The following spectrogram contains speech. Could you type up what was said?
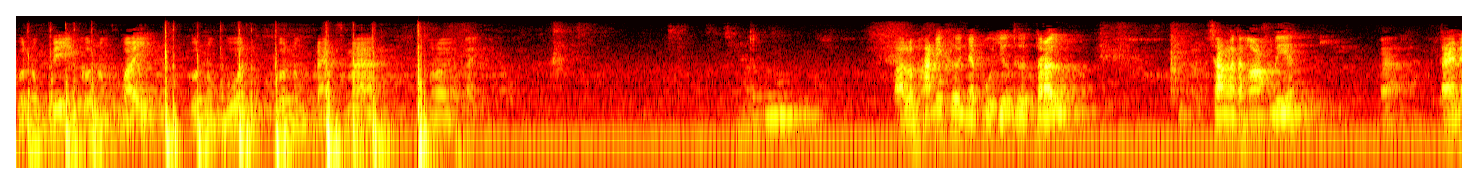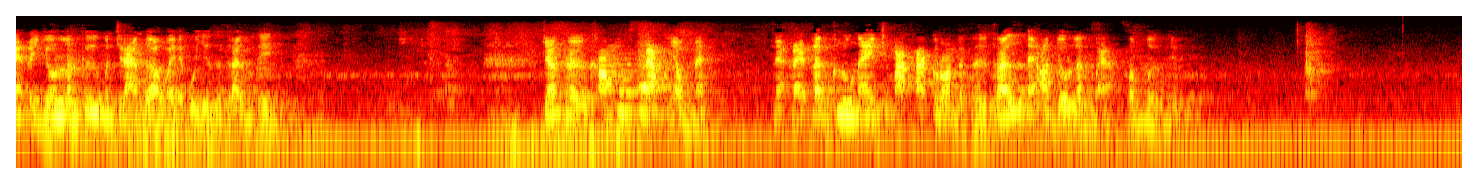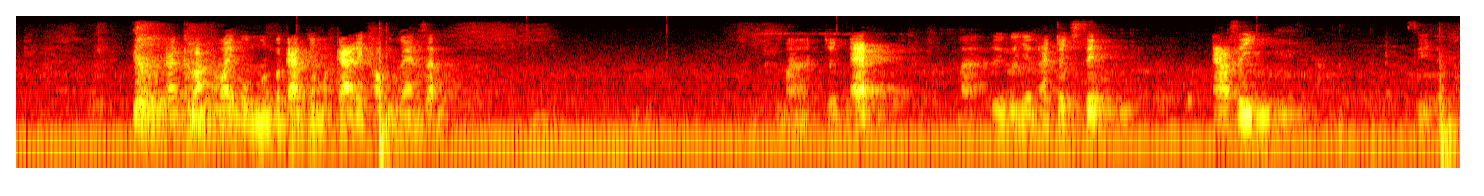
គុណនឹង2គុណនឹង3គុណនឹង4គុណនឹង5ស្មើ120បាទលំហាត់នេះឃើញតែពួកយើងធ្វើត្រូវសង្ឃទាំងអស់គ្នាបាទតែអ្នកដែលយល់ហ្នឹងគឺមិនច្រើនដល់អ្វីដែលពួកយើងធ្វើត្រូវទេអញ្ចឹងត្រូវខំស្ដាប់ខ្ញុំណាអ្នកដែលដឹងខ្លួនឯងច្បាស់ថាគ្រាន់តែធ្វើត្រូវតែអត់យល់ហ្នឹងបាទសូមមើលខ្ញុំ ការខ្លះថ្មីមុនមុនបង្កើតខ្ញុំមកកែនេះ copy man សិនបាទចុច add បាទឬក៏យើងអាចចុច shift LC C ទៅ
